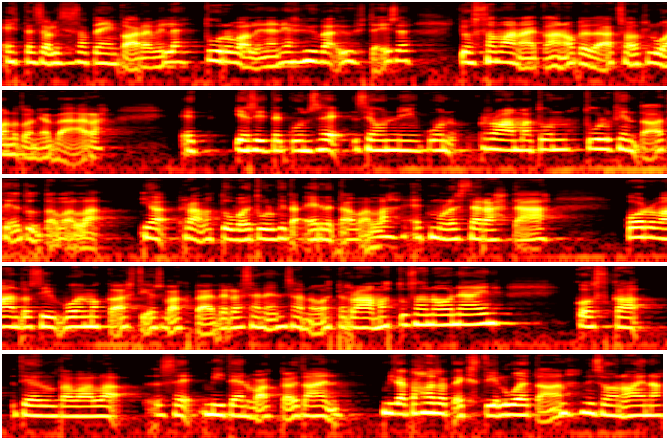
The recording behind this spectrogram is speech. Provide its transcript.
että se olisi sateenkaareville turvallinen ja hyvä yhteisö, jos samaan aikaan opetetaan, että sä oot luonnoton ja väärä. Et, ja sitten kun se, se on niin kuin raamatun tulkintaa tietyllä tavalla, ja raamattua voi tulkita eri tavalla, että mulle särähtää korvaan tosi voimakkaasti, jos vaikka Päivi Räsänen sanoo, että raamattu sanoo näin, koska tietyllä tavalla se, miten vaikka jotain, mitä tahansa tekstiä luetaan, niin se on aina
